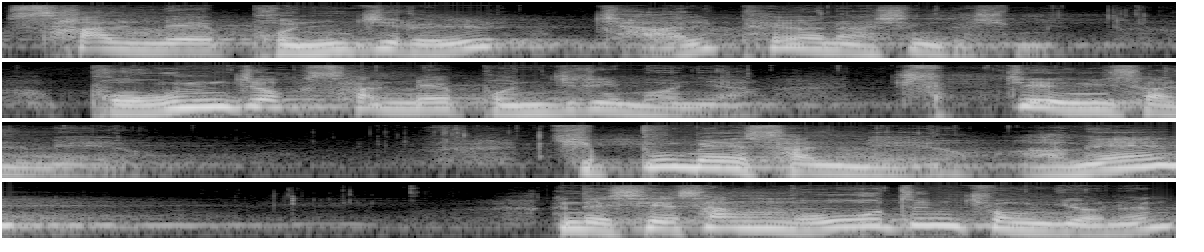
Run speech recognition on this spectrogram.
삶의 본질을 잘 표현하신 것입니다. 복음적 삶의 본질이 뭐냐? 축제의 삶이에요. 기쁨의 삶이에요. 아멘. 근데 세상 모든 종교는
